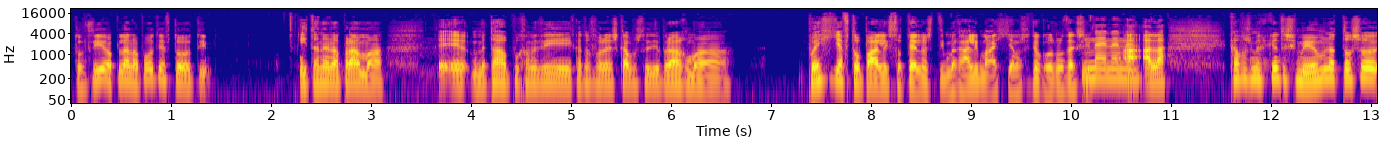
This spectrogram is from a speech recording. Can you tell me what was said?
το 2, απλά να πω ότι αυτό ότι ήταν ένα πράγμα. Ε, ε, μετά που είχαμε δει 100 φορές κάπου το ίδιο πράγμα. Που έχει γι' αυτό πάλι στο τέλος τη μεγάλη μάχη για να σωθεί ο κόσμος. Ναι, ναι, ναι. αλλά κάπως μέχρι εκείνο το σημείο ήμουν τόσο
